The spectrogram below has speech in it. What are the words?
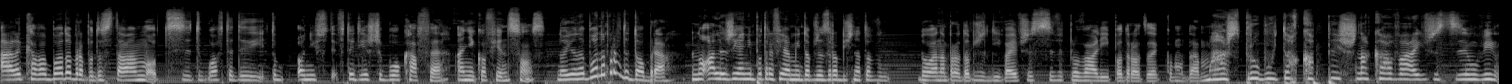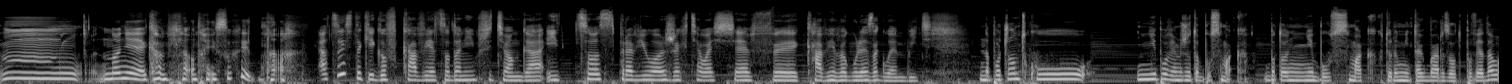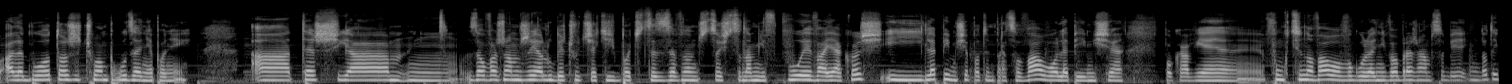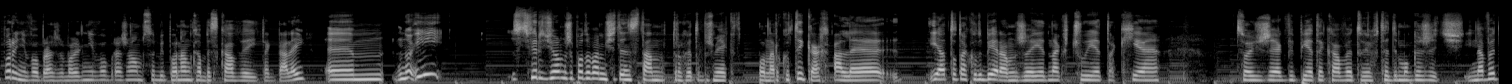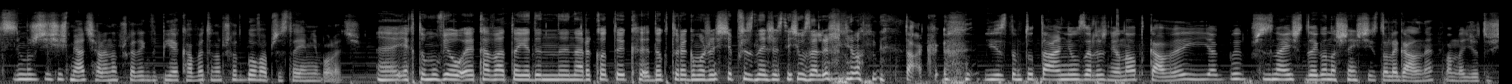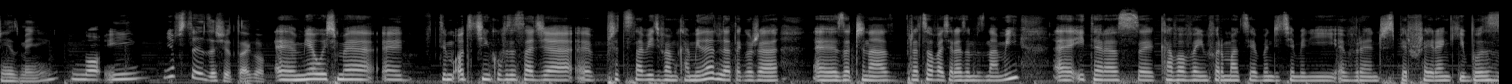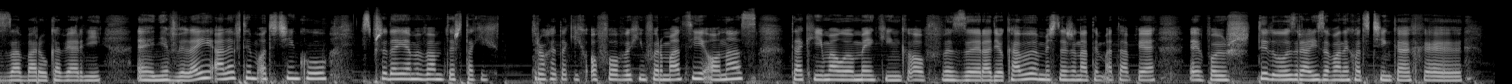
Ale kawa była dobra, bo dostałam od, to była wtedy, to oni wtedy, wtedy jeszcze było kafe, a nie coffee and sons. No i ona była naprawdę dobra. No ale że ja nie potrafiłam jej dobrze zrobić, no to była naprawdę obrzydliwa i wszyscy wypluwali po drodze, komu dam, masz spróbuj, taka pyszna kawa i wszyscy mówili, mmm, no nie, Kamila, ona jest ohydna. A co jest takiego w kawie, co do niej przyciąga i co sprawiło, że chciałaś się w kawie w ogóle zagłębić? Na początku nie powiem, że to był smak, bo to nie był smak, który mi tak bardzo odpowiadał, ale było to, że czułam pobudzenie po niej. A też ja mm, zauważyłam, że ja lubię czuć jakieś bodźce z zewnątrz, coś, co na mnie wpływa jakoś i lepiej mi się po tym pracowało, lepiej mi się po kawie funkcjonowało w ogóle. Nie wyobrażałam sobie, do tej pory nie wyobrażam, ale nie wyobrażałam sobie poranka bez kawy i tak dalej. No i stwierdziłam, że podoba mi się ten stan, trochę to brzmi jak po narkotykach, ale ja to tak odbieram, że jednak czuję takie coś, że jak wypiję tę kawę, to ja wtedy mogę żyć. I nawet możecie się śmiać, ale na przykład jak wypiję kawę, to na przykład głowa przestaje mnie boleć. E, Jak to mówią, e, kawa to jedyny narkotyk, do którego możesz się przyznać, że jesteś uzależniony. Tak, jestem totalnie uzależniona od kawy i jakby przyznaję się do tego, na szczęście jest to legalne. Mam nadzieję, że to się nie zmieni. No i nie wstydzę się tego. E, Miałyśmy e, w tym odcinku w zasadzie e, przedstawić Wam Kamilę, dlatego że zaczyna pracować razem z nami i teraz kawowe informacje będziecie mieli wręcz z pierwszej ręki, bo z baru kawiarni nie wylej, ale w tym odcinku sprzedajemy Wam też takich trochę takich offowych informacji o nas, taki mały making of z radiokawy. Myślę, że na tym etapie po już tylu zrealizowanych odcinkach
